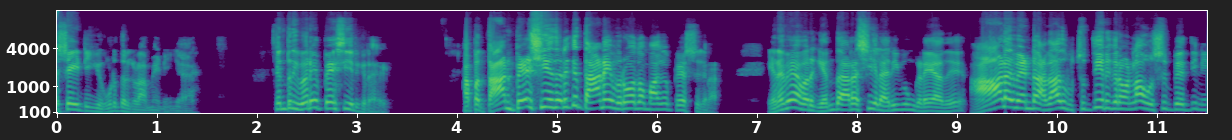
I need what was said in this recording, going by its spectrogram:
எஸ்ஐடிக்கு கொடுத்துருக்கலாமே நீங்க? என்று இவரே பேசியிருக்கிறார் அப்ப தான் பேசியதற்கு தானே விரோதமாக பேசுகிறார். எனவே அவருக்கு எந்த அரசியல் அறிவும் கிடையாது. ஆள வேண்டும். அதாவது சுத்தி இருக்கிறவன்லாம் உசுப்பேத்தி நீ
